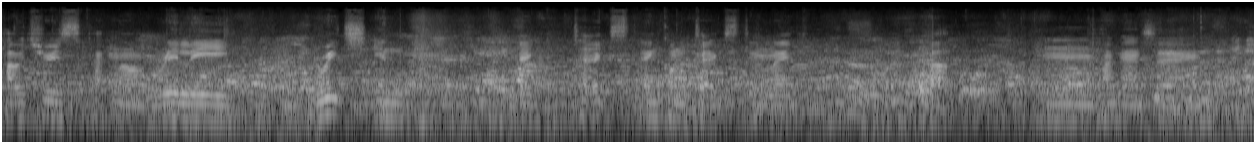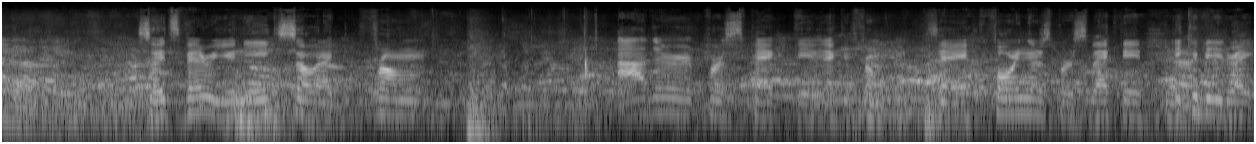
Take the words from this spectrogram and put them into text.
culture is kind of really rich in like text and context and like uh, mm, how can I say? So it's very unique. So like from other perspective, like from say foreigners' perspective, it could be right.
